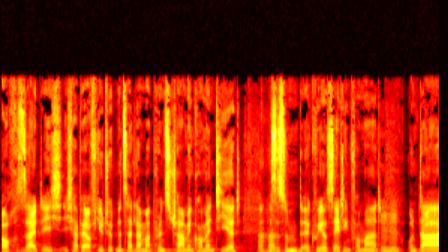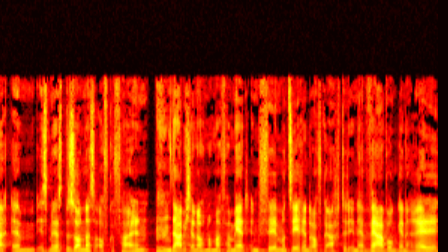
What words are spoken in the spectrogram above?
auch seit ich, ich habe ja auf YouTube eine Zeit lang mal Prince Charming kommentiert. Das ist so ein äh, queeres Dating-Format. Und da ähm, ist mir das besonders aufgefallen. da habe ich dann auch nochmal vermehrt in Filmen und Serien drauf geachtet, in der Werbung generell,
